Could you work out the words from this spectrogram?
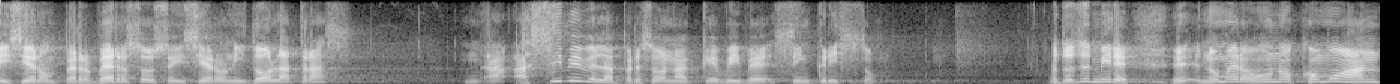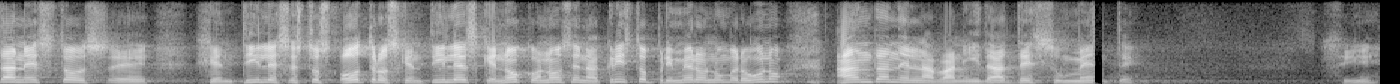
hicieron perversos, se hicieron idólatras. Así vive la persona que vive sin Cristo. Entonces, mire, eh, número uno, ¿cómo andan estos eh, gentiles, estos otros gentiles que no conocen a Cristo? Primero, número uno, andan en la vanidad de su mente. ¿Sí?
